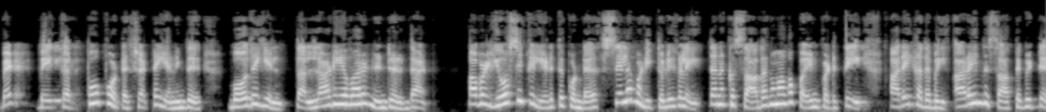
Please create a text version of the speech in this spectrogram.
பெட் பேக்கர் பூ போட்ட சட்டை அணிந்து போதையில் தள்ளாடியவாறு நின்றிருந்தான். அவள் யோசிக்க எடுத்துக்கொண்ட சில மணி துளிகளை தனக்கு சாதகமாக பயன்படுத்தி அரை கதவை அரைந்து சாத்துவிட்டு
